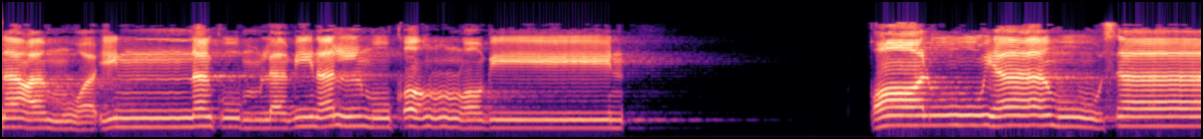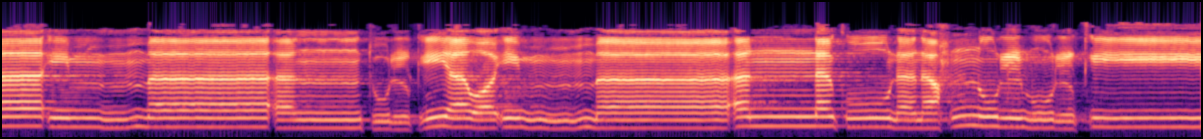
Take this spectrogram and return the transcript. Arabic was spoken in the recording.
نعم وإنكم لمن المقربين. قالوا يا موسى إما أن تلقي وإما أن نكون نحن الملقين.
